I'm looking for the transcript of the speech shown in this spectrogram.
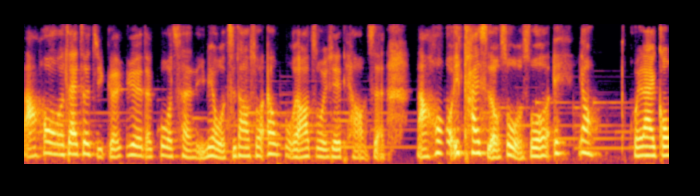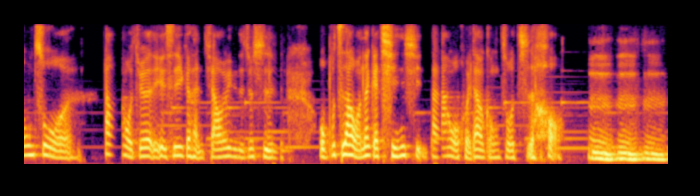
然后在这几个月的过程里面，我知道说，哎，我要做一些调整。然后一开始的时候，我说，哎，要回来工作，但我觉得也是一个很焦虑的，就是我不知道我那个清醒，当我回到工作之后，嗯嗯嗯，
